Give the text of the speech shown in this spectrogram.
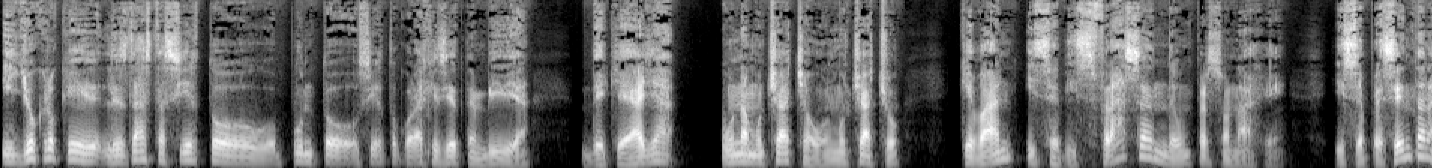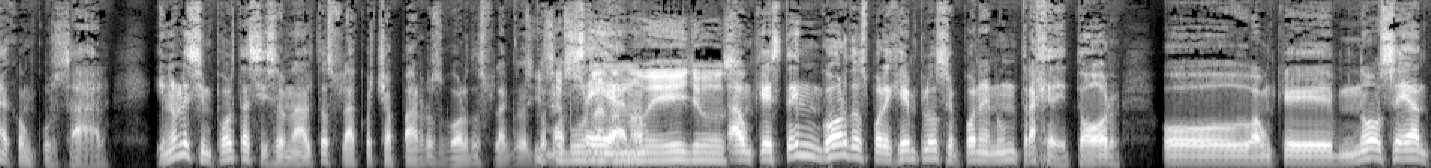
Y yo creo que les da hasta cierto punto, cierto coraje, cierta envidia de que haya una muchacha o un muchacho que van y se disfrazan de un personaje y se presentan a concursar y no les importa si son altos, flacos, chaparros, gordos, flacos, como se de ellos. aunque estén gordos, por ejemplo, se ponen un traje de Thor, o aunque no sean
